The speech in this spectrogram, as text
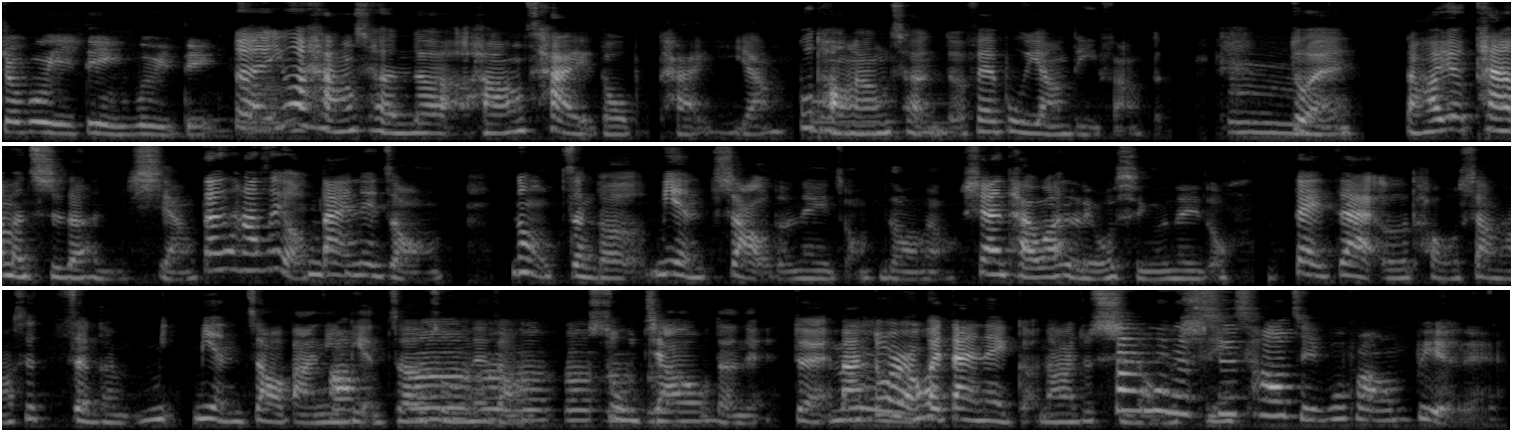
就不一定，不一定。对，因为航程的好像菜也都不太一样，不同航程的飞不一样地方的，嗯，对。然后又看他们吃的很香，但是他是有戴那种那种整个面罩的那种，你知道没有？现在台湾很流行的那种，戴在额头上，然后是整个面面罩把你哦脸遮住的那种塑嗯胶的那，对，蛮多人会戴那个，然后就吃但那东西。个吃超级不方便哎，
